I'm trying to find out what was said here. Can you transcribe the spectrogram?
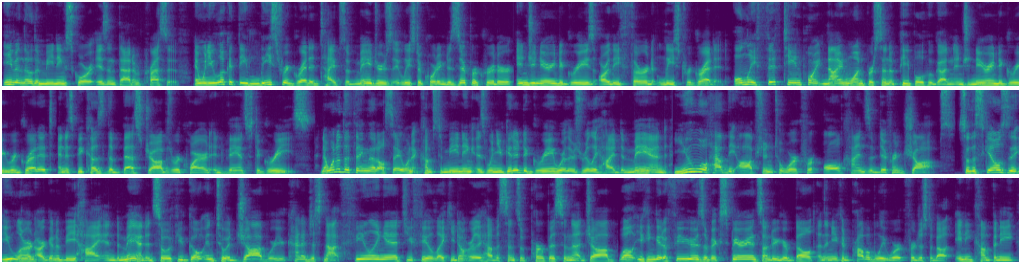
even though the meaning score isn't that impressive. And when you look at the least regretted types of majors, at least according to ZipRecruiter, engineering degrees are the third least regretted. Only 15.91% of people who got an engineering degree regret it, and it's because the best jobs required advanced degrees. Now, one other thing that I'll say when it comes to meaning is when you get a degree where there's really high demand, you will have the option to work for all kinds of different jobs. So the skills that you learn are gonna be high in demand. And so if you go into a job where you're kind of just not feeling it, you feel like you don't really have a sense of purpose in that job, well, you can get a few years of experience under your belt and then you can probably work for just about any company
